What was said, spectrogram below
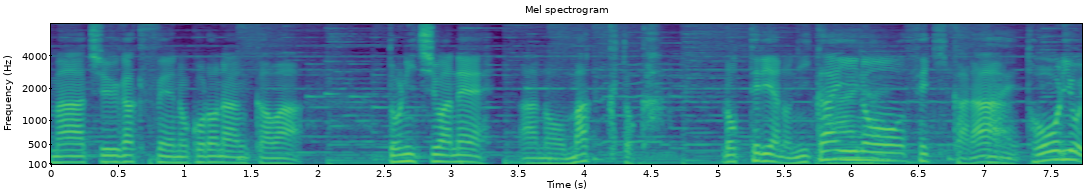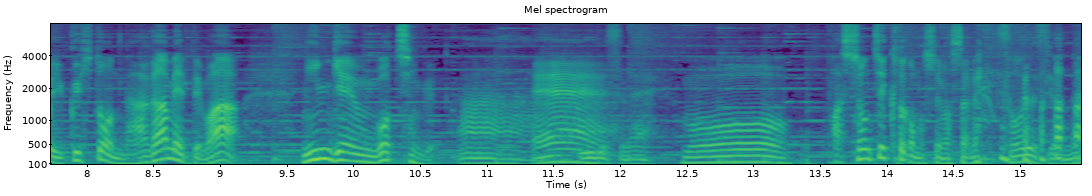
まあ中学生の頃なんかは土日はねあのマックとかロッテリアの2階の席からはい。通りを行く人を眺めては人間ウォッチング。あいいですね。もうファッションチェックとかもしてましたね。そうですよね。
